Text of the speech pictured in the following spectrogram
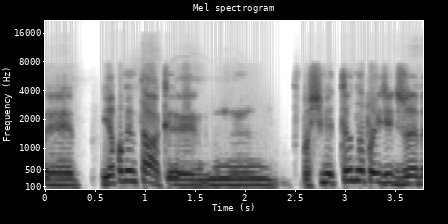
E, ja powiem tak, y, mm, właściwie trudno powiedzieć, że,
